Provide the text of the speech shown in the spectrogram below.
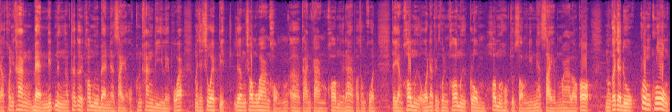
จะค่อนข้างแบนนิดนึงครับถ้าเกิดข้อมือแบนเนี่ยใส่ออกค่อนข้างดีเลย เพราะว่ามันจะช่วยปิดเรื่องช่องว่างของเออการกลางของข้อมือได้พอสมควร แต่อย่างข้อมือโอ๊ตเนี่ยเป็นคนข้อมือกลม ข้อมือ 6.2 นิ้วเนี่ยใส่มาแล้วก็มันก็จะดูโคร่งๆ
